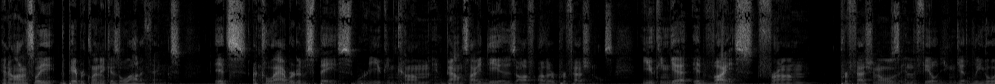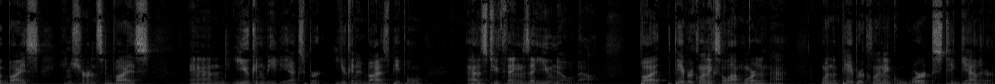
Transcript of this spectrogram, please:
And honestly, the paper clinic is a lot of things. It's a collaborative space where you can come and bounce ideas off other professionals. You can get advice from professionals in the field. You can get legal advice, insurance advice, and you can be the expert. You can advise people as to things that you know about. But the paper clinic's a lot more than that. When the paper clinic works together,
